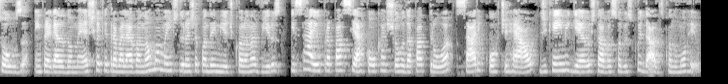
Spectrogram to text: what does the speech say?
Souza, empregada doméstica que trabalhava normalmente durante a pandemia de coronavírus e saiu para passear com o cachorro da patroa, Sari Corte Real, de quem Miguel estava sob os cuidados quando morreu.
